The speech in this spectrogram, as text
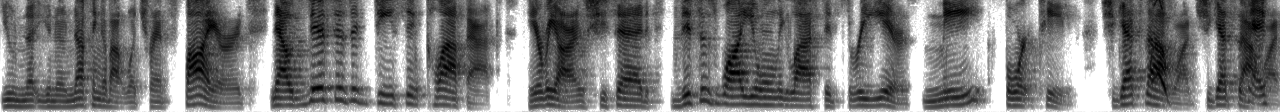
You know, you know nothing about what transpired. Now, this is a decent clapback. Here we are. She said, This is why you only lasted three years. Me, 14. She gets that oh, one. She gets that okay. one.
